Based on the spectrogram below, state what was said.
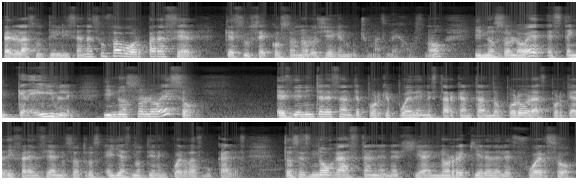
pero las utilizan a su favor para hacer que sus ecos sonoros lleguen mucho más lejos, ¿no? Y no solo es, está increíble, y no solo eso, es bien interesante porque pueden estar cantando por horas, porque a diferencia de nosotros, ellas no tienen cuerdas bucales. Entonces no gastan la energía y no requiere del esfuerzo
